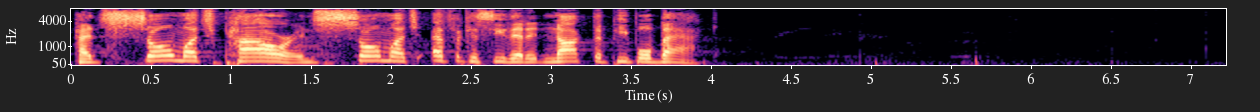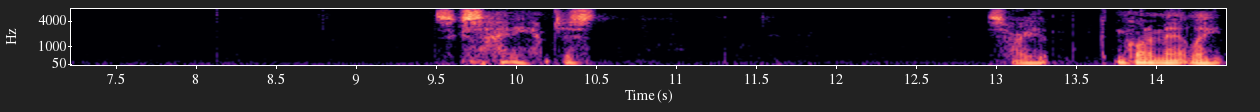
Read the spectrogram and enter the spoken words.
had so much power and so much efficacy that it knocked the people back. It's exciting. I'm just sorry, I'm going a minute late.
